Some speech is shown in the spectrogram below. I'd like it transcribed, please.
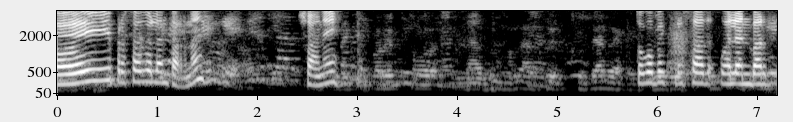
ಏಯ್ ಪ್ರಸಾದ್ ಒಲ್ಲ ಅಂತಾರನ ಶಾನೆ ತಗೋಬೇಕು ಪ್ರಸಾದ್ ಒಲ್ಲ ಅನ್ಬಾರ್ದು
